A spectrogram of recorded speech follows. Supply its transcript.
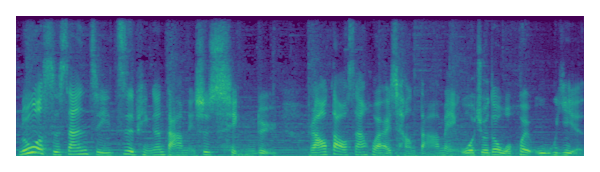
如果十三集志平跟达美是情侣，然后道山回来抢达美，我觉得我会无言。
